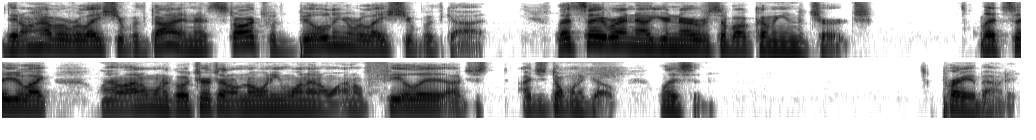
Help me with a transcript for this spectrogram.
They don't have a relationship with God. And it starts with building a relationship with God. Let's say right now you're nervous about coming into church. Let's say you're like, well, I don't want to go to church. I don't know anyone. I don't, I don't feel it. I just, I just don't want to go. Listen, pray about it.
